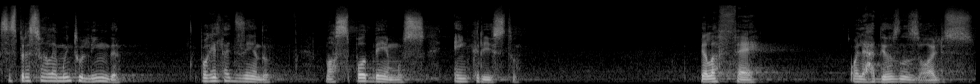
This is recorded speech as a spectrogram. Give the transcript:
essa expressão é muito linda, porque ele está dizendo: Nós podemos, em Cristo, pela fé, olhar Deus nos olhos.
